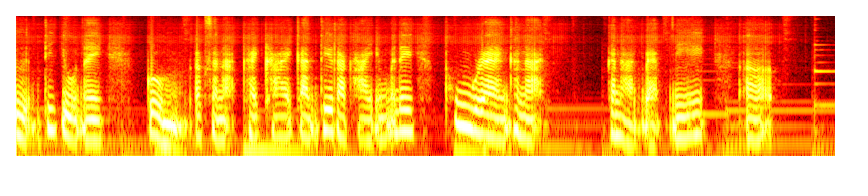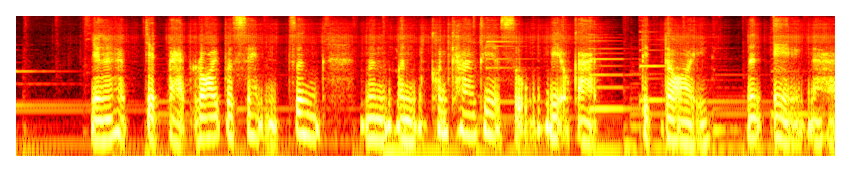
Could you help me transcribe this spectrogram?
อื่นที่อยู่ในกลุ่มลักษณะคล้าย ๆ กันที่ราคายังไม่ได้พุ่งแรงขนาดขนาดแบบนี้ อย่างนั้นครับเจ็ดแปดร้อยเปอร์เซ็นต์ซึ่งมันมันค่อนข้างที่จะสูงมีโอกาสติดดอยนั่นเองนะคะ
